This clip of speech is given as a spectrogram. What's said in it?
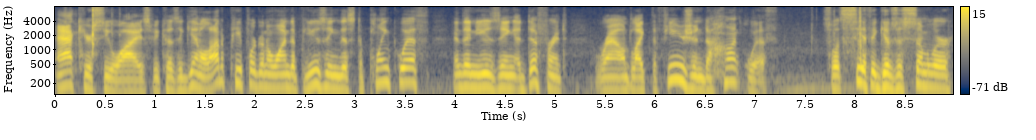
accuracy-wise, because again, a lot of people are going to wind up using this to plink with, and then using a different round like the Fusion to hunt with. So let's see if it gives a similar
